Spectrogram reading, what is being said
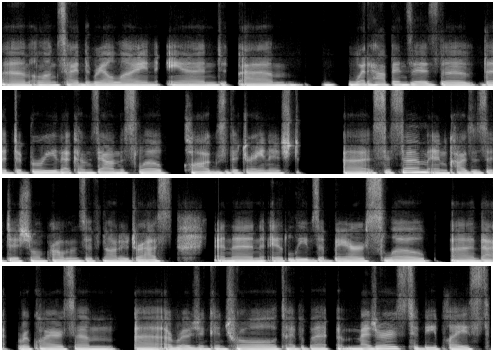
um, alongside the rail line. And um, what happens is the the debris that comes down the slope clogs the drainage uh, system and causes additional problems if not addressed. And then it leaves a bare slope uh, that requires some uh, erosion control type of measures to be placed.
